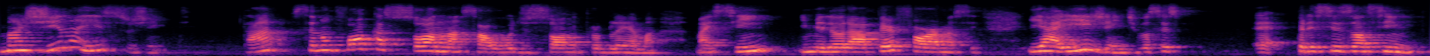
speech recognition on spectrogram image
Imagina isso, gente, tá? Você não foca só na saúde, só no problema, mas sim em melhorar a performance. E aí, gente, vocês é, precisam, assim,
